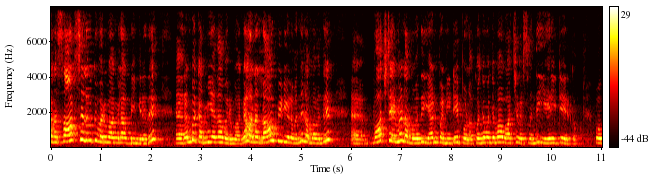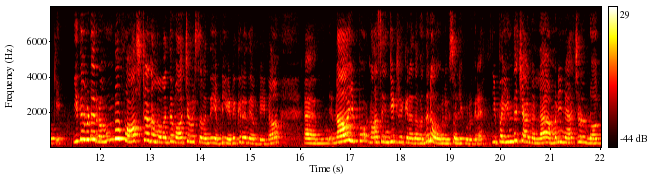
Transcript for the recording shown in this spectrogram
ஆனால் ஷார்ட்ஸ் அளவுக்கு வருவாங்களா அப்படிங்கிறது ரொம்ப கம்மியாக தான் வருவாங்க ஆனால் லாங் வீடியோவில் வந்து நம்ம வந்து வாட்ச் டைமை நம்ம வந்து ஏர்ன் பண்ணிகிட்டே போகலாம் கொஞ்சம் கொஞ்சமாக வாட்ச் ஹவர்ஸ் வந்து ஏறிட்டே இருக்கும். ஓகே இதை விட ரொம்ப ஃபாஸ்ட்டாக நம்ம வந்து வாட்ச் ஹவர்ஸை வந்து எப்படி எடுக்கிறது அப்படின்னா நான் இப்போ நான் செஞ்சிட்ருக்கிறத வந்து நான் உங்களுக்கு சொல்லி கொடுக்குறேன். இப்போ இந்த சேனலில் அம்மணி நேச்சுரல் வ்ளாக்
